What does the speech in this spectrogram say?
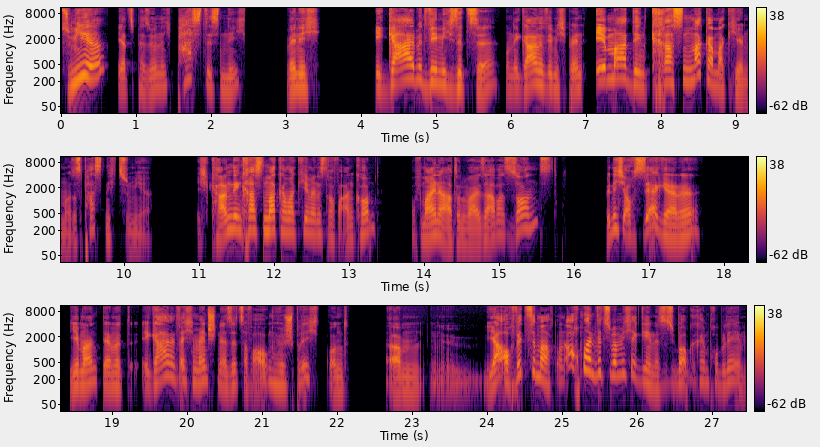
Zu mir jetzt persönlich passt es nicht, wenn ich, egal mit wem ich sitze und egal mit wem ich bin, immer den krassen Macker markieren muss. Das passt nicht zu mir. Ich kann den krassen Macker markieren, wenn es darauf ankommt, auf meine Art und Weise, aber sonst bin ich auch sehr gerne jemand, der mit, egal mit welchen Menschen er sitzt, auf Augenhöhe spricht und ähm, ja, auch Witze macht und auch mal einen Witz über mich ergehen. Das ist überhaupt kein Problem.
